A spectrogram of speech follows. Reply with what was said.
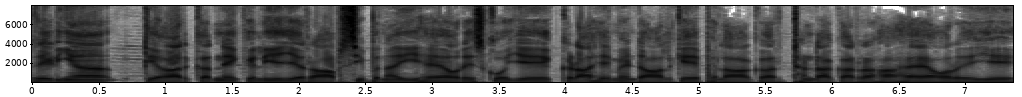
रेडियाँ तैयार करने के लिए ये राब सी बनाई है और इसको ये कड़ाहे में डाल के फैलाकर ठंडा कर रहा है और ये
